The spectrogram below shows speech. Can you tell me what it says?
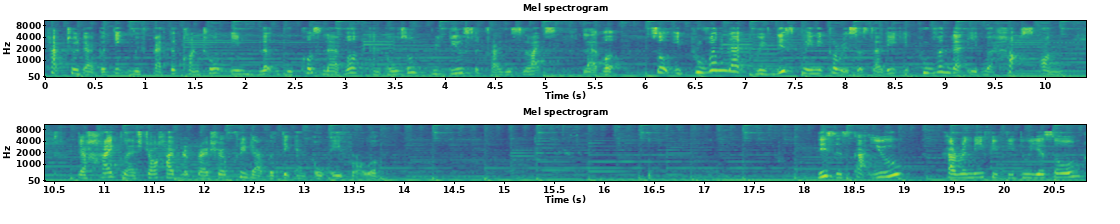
type 2 diabetic with better control in blood glucose level and also reduce the triglycerides level. So it proven that with this clinical research study, it proven that it will helps on the high cholesterol, high blood pressure, pre-diabetic and OA problem. This is Kat Yu, Currently 52 years old,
